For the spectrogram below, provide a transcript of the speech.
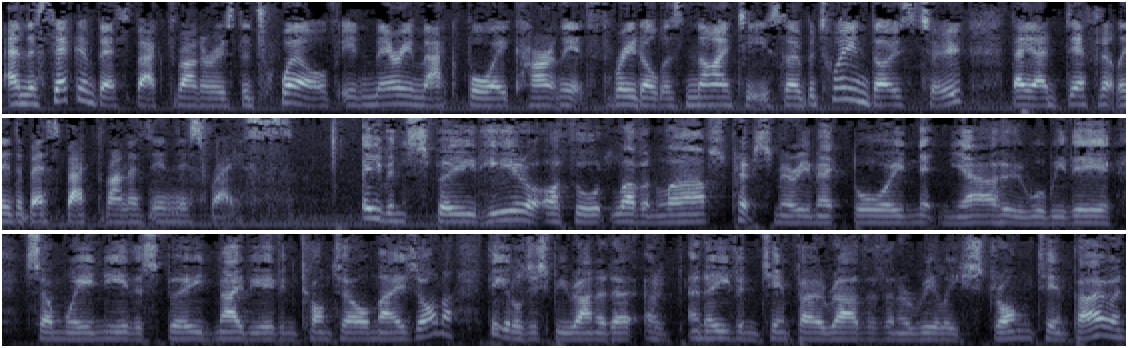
and the second best backed runner is the 12 in Mary Mac Boy, currently at $3.90. So between those two, they are definitely the best backed runners in this race even speed here. I thought Love and Laughs, perhaps Mary McBoy, Netanyahu will be there somewhere near the speed, maybe even Contel Maison. I think it'll just be run at a, a, an even tempo rather than a really strong tempo. And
